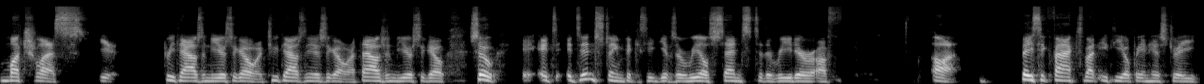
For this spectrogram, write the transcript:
much less you know, 3,000 years ago or 2,000 years ago or 1,000 years ago. So it's, it's interesting because he gives a real sense to the reader of uh, basic facts about Ethiopian history,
